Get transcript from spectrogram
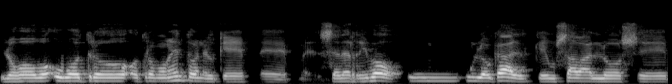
Y luego hubo, otro, otro momento en el que eh, se derribó un, local que usaban los, eh,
